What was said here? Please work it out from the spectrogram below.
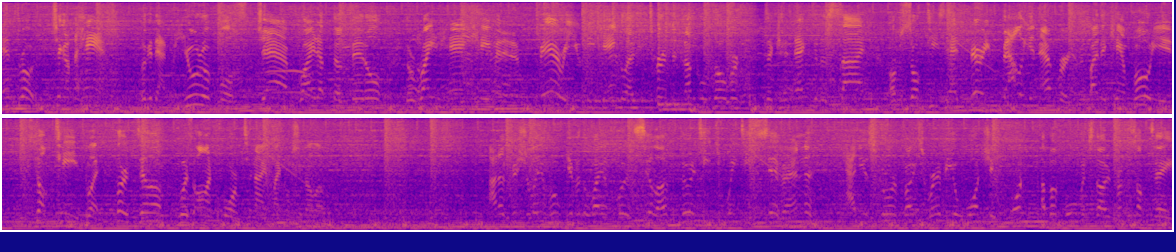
and throat. Check out the hands. Look at that beautiful jab right up the middle. The right hand came in at a very unique angle as knuckles over to connect to the side of Sok Thy's head. Very valiant effort by the Cambodian Sok Thy, but Lerdsila was on form tonight, Michael Schiavello. Unofficially, we'll give it away at Lerdsila 30-27. How do you score folks, wherever you're watching? What a performance, though, from Sok Thy.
